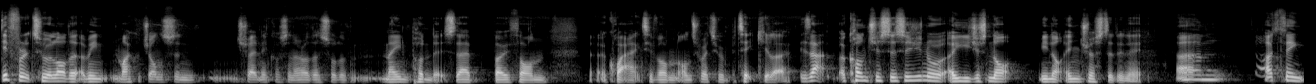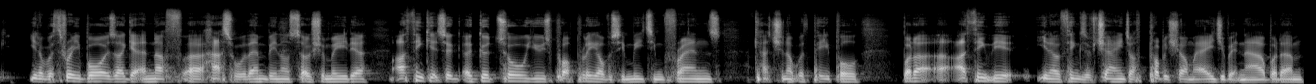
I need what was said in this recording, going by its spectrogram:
different to a lot of. I mean, Michael Johnson, Shane Nicholson are other sort of main pundits. They're both on uh, quite active on, on Twitter in particular. Is that a conscious decision, or are you just not you're not interested in it? Um, I think you know, with three boys, I get enough uh, hassle with them being on social media. I think it's a, a, good tool used properly. Obviously, meeting friends, catching up with people. But I, I think the you know things have changed. I've probably shown my age a bit now, but um,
